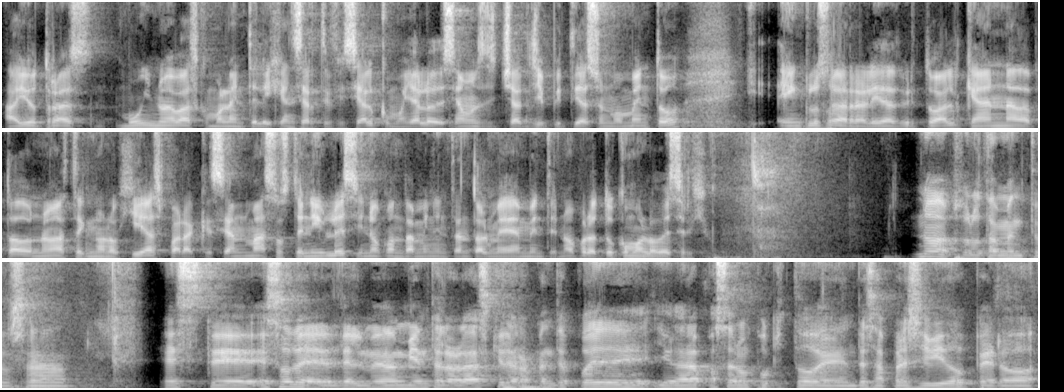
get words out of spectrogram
hay otras muy nuevas como la inteligencia artificial, como ya lo decíamos de ChatGPT hace un momento, e incluso la realidad virtual, que han adaptado nuevas tecnologías para que sean más sostenibles y no contaminen tanto al medio ambiente, ¿no? Pero tú cómo lo ves, Sergio? No, absolutamente. O sea, este, eso del medio ambiente, la verdad es que de repente puede llegar a pasar un poquito desapercibido, pero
